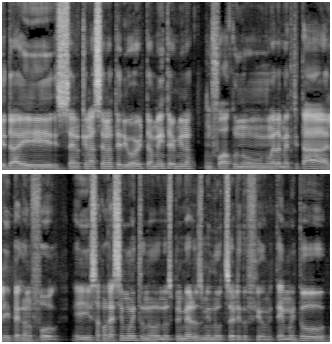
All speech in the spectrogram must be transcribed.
E daí, sendo que na cena anterior também termina um foco num, num elemento que tá ali pegando fogo. E isso acontece muito no- nos primeiros minutos ali do filme. Tem muito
